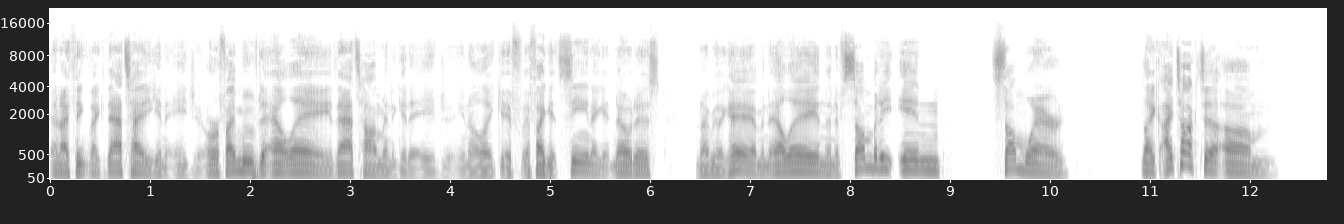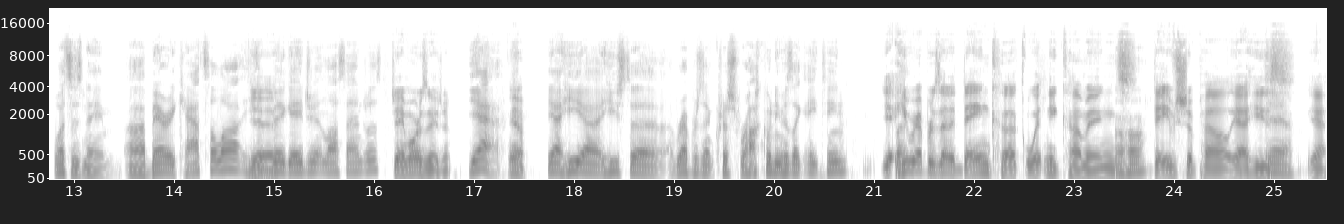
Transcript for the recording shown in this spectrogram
And I think like that's how you get an agent. Or if I move to LA, that's how I'm going to get an agent. You know, like if if I get seen, I get noticed, and I'd be like, "Hey, I'm in LA." And then if somebody in somewhere like I talked to um what's his name? Uh Barry Katz a lot. He's Yeah. a big agent in Los Angeles. Jay Mohr's agent. Yeah. Yeah. Yeah, he uh he used to represent Chris Rock when he was like 18. Yeah, he But- represented Dane Cook, Whitney Cummings, Uh-huh. Dave Chappelle. Yeah, he's Yeah. yeah.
